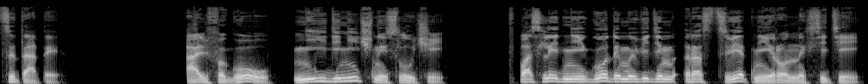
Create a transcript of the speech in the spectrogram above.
цитаты. AlphaGo — не единичный случай. В последние годы мы видим расцвет нейронных сетей.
